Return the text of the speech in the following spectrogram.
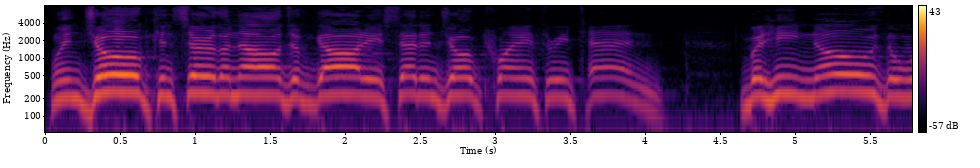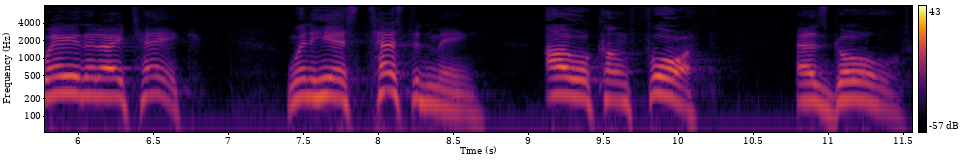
When Job considered the knowledge of God, he said in Job 23:10, "But he knows the way that I take. When he has tested me, I will come forth as gold."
